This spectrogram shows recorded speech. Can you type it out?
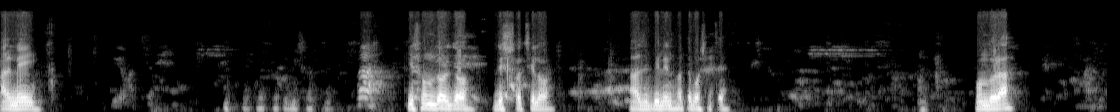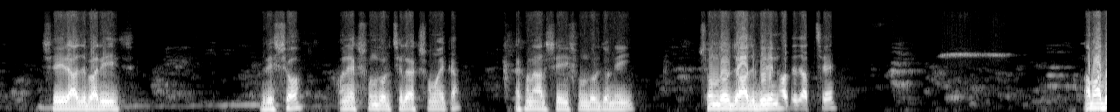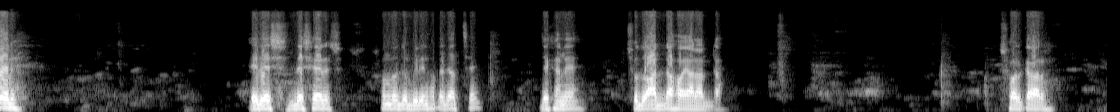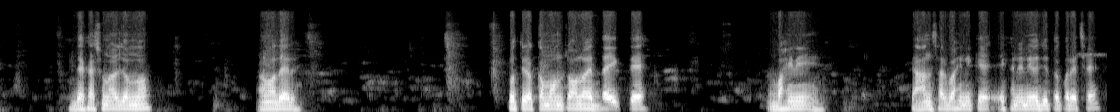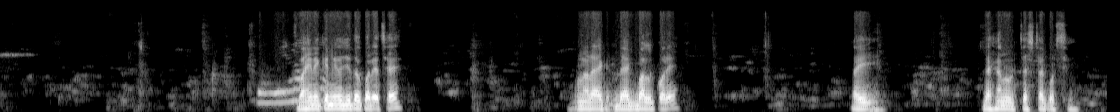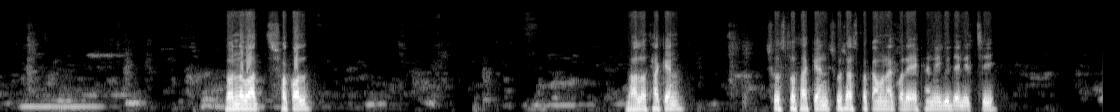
আর নেই। কি সৌন্দর্য দৃশ্য ছিল। আজ বিলীন হতে বসেছে। বন্ধুরা, সেই রাজবাড়ির দৃশ্য অনেক সুন্দর ছিল এক সময়কা এখন আর সেই সৌন্দর্য নেই। সৌন্দর্য আজ বিলীন হতে যাচ্ছে। আমাদের এদেশ, দেশের সৌন্দর্য বিলীন হতে যাচ্ছে, যেখানে শুধু আড্ডা হয় আর আড্ডা। সরকার দেখাশোনার জন্য আমাদের প্রতিরক্ষা মন্ত্রণালয়ের দায়িত্বে বাহিনী, আনসার বাহিনীকে এখানে নিয়োজিত করেছে। বাহিনীকে নিয়োজিত করেছে। ওনারা দেখভাল করে। তাই দেখানোর চেষ্টা করছি। ধন্যবাদ সকল। ভালো থাকেন, সুস্থ থাকেন, সুস্বাস্থ্য কামনা করে এখানে বিদায় নিচ্ছি।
